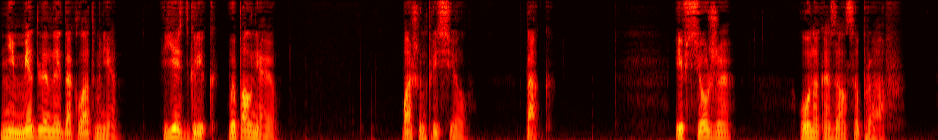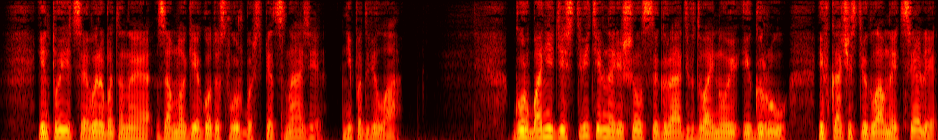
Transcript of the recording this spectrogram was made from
немедленный доклад мне. Есть, Грик, выполняю. Башин присел. Так. И все же он оказался прав. Интуиция, выработанная за многие годы службы в спецназе, не подвела. Гурбани действительно решил сыграть в двойную игру и в качестве главной цели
